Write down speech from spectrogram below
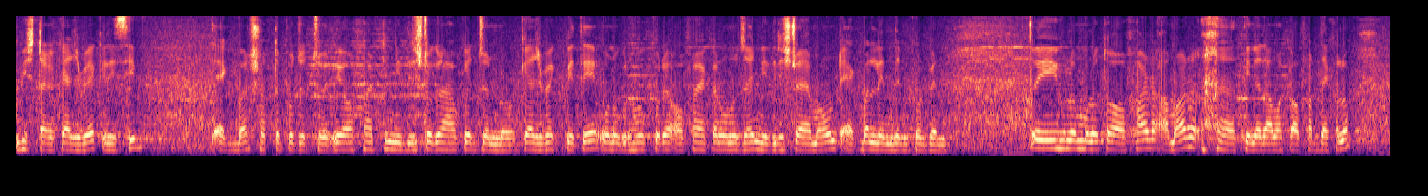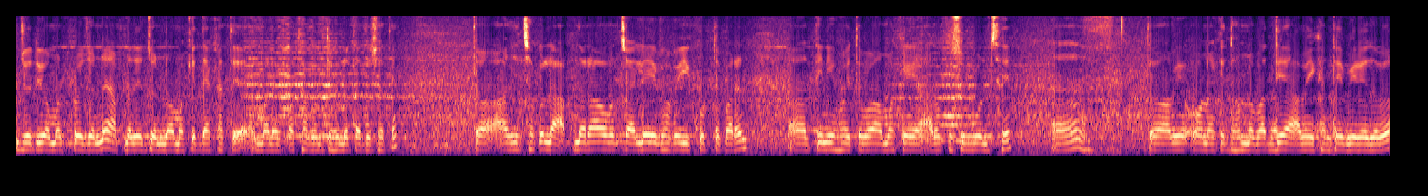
বিশ টাকা ক্যাশব্যাক রিসিভ একবার সত্য প্রযোজ্য, এই অফারটি নির্দিষ্ট গ্রাহকের জন্য। ক্যাশব্যাক পেতে অনুগ্রহ করে অফার আকার অনুযায়ী নির্দিষ্ট অ্যামাউন্ট একবার লেনদেন করবেন। তো এই হলো মূলত অফার আমার, তিনারা আমাকে অফার দেখাল। যদিও আমার প্রয়োজন নেই, আপনাদের জন্য আমাকে দেখাতে মানে কথা বলতে হলো তাদের সাথে। তো আজ ইচ্ছা করলে আপনারাও চাইলে এইভাবেই করতে পারেন। তিনি হয়তো আমাকে আরও কিছু বলছে। হ্যাঁ তো আমি ওনাকে ধন্যবাদ দিয়ে আমি এখান থেকে বেরিয়ে দেবো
